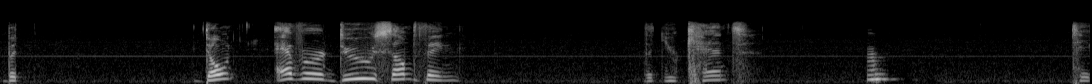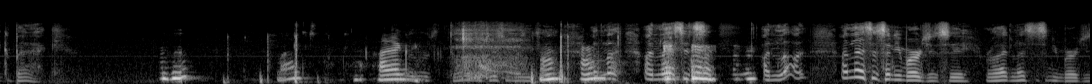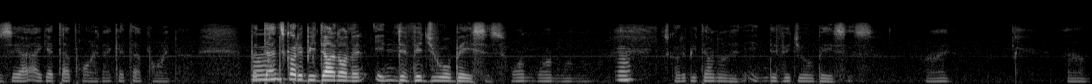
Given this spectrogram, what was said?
But don't ever do something that you can't Mhm. take back. Mhm. Right. I agree. other words, Don't ever do something you can't. Mhm. Unless, unless it's unless, unless it's an emergency, right? Unless it's an emergency, I, I get that point. I get that point. But Mm. that's got to be done on an individual basis. One, one, one, one. Mm. It's got to be done on an individual basis, right? Um,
